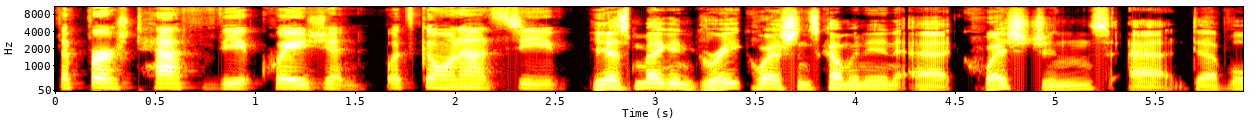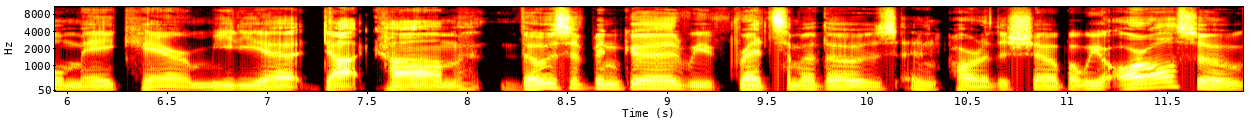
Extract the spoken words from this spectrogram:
the first half of the equation. What's going on, Steve? Yes, Megyn, great questions coming in at questions at devilmaycaremedia.com. Those have been good. We've read some of those in part of the show, but we are also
